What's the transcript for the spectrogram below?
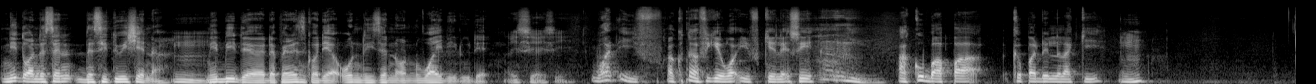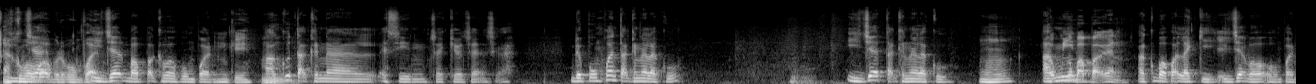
Need to understand The situation lah. Hmm. Maybe the the parents Got their own reason On why they do that. I see I see. What if Aku tengah fikir What if Okay let's say Aku bapa Kepada lelaki. Hmm. Aku bawa kepada perempuan. Ijat bapa kepada perempuan. Okay. Hmm. Aku tak kenal As in Saya kira macam mana nak cakap eh. The perempuan tak kenal aku Ijat tak kenal aku mm-hmm. Kau Amin bukan bapak kan Aku bapa lelaki okay. Ijat bapa perempuan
